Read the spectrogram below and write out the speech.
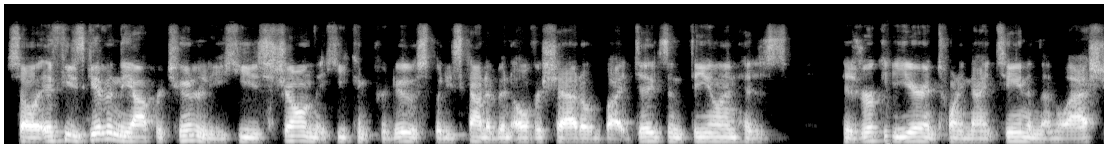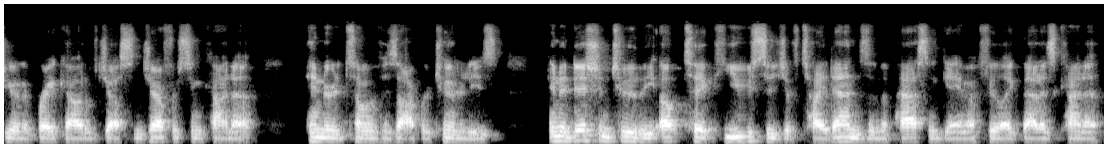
So if he's given the opportunity, he's shown that he can produce, but he's kind of been overshadowed by Diggs and Thielen his his rookie year in 2019, and then last year the breakout of Justin Jefferson kind of hindered some of his opportunities. In addition to the uptick usage of tight ends in the passing game, I feel like that has kind of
